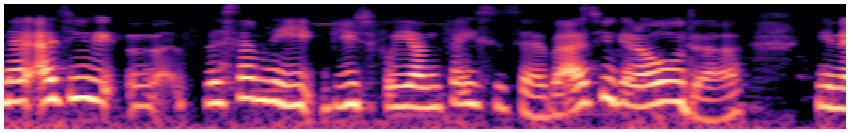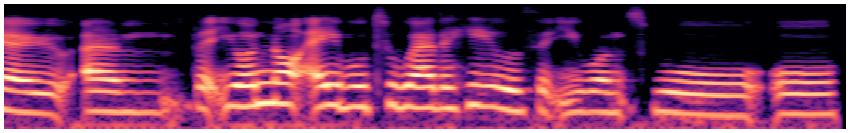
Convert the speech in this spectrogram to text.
you know, as you, there's so many beautiful young faces here, but as you get older, you know, um, that you're not able to wear the heels that you once wore, or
